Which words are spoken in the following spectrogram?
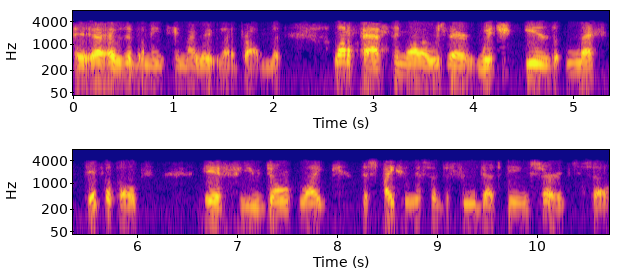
I, I was able to maintain my weight without a problem. But a lot of fasting while I was there, which is less difficult if you don't like the spiciness of the food that's being served. So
